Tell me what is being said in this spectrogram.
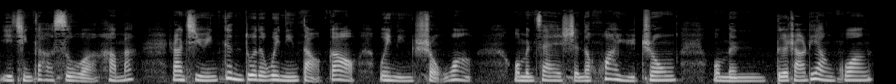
也请告诉我好吗？让齐云更多的为您祷告，为您守望。我们在神的话语中，我们得着亮光，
